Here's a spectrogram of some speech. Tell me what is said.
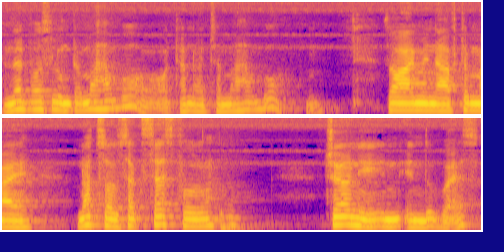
And that was Luangta Maha Boowa or Tan Ajahn Maha Boowa. So, I mean, after my not so successful journey in, in the West,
